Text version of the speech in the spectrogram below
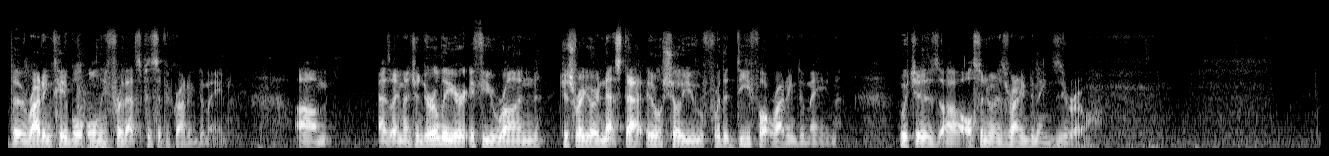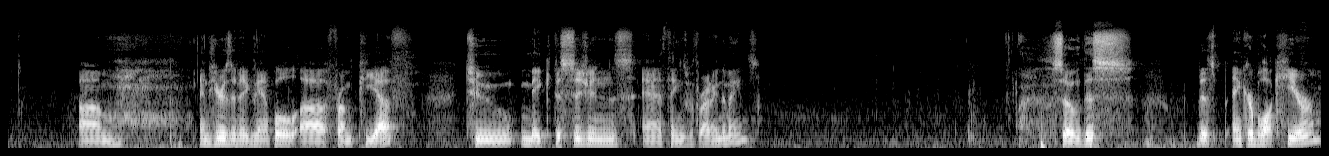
the routing table only for that specific routing domain. Um, as I mentioned earlier, if you run just regular netstat, it'll show you for the default routing domain, which is uh, also known as routing domain zero. Um, and here's an example uh, from PF to make decisions and things with routing domains. So this, this anchor block here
